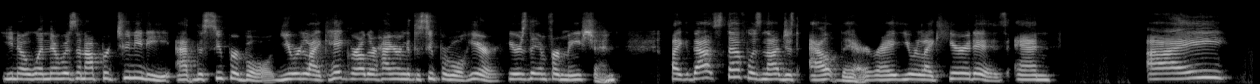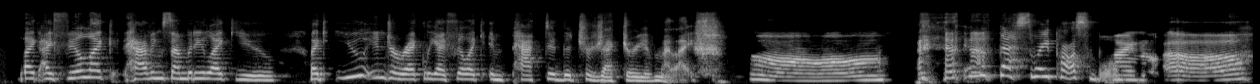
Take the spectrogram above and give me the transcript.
You know, when there was an opportunity at the Super Bowl, you were like, hey, girl, they're hiring at the Super Bowl. Here, here's the information. Like that stuff was not just out there, right? You were like, here it is. And I like I feel like having somebody like you, like you indirectly, I feel like impacted the trajectory of my life. Aww. in the best way possible. I know. Oh,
